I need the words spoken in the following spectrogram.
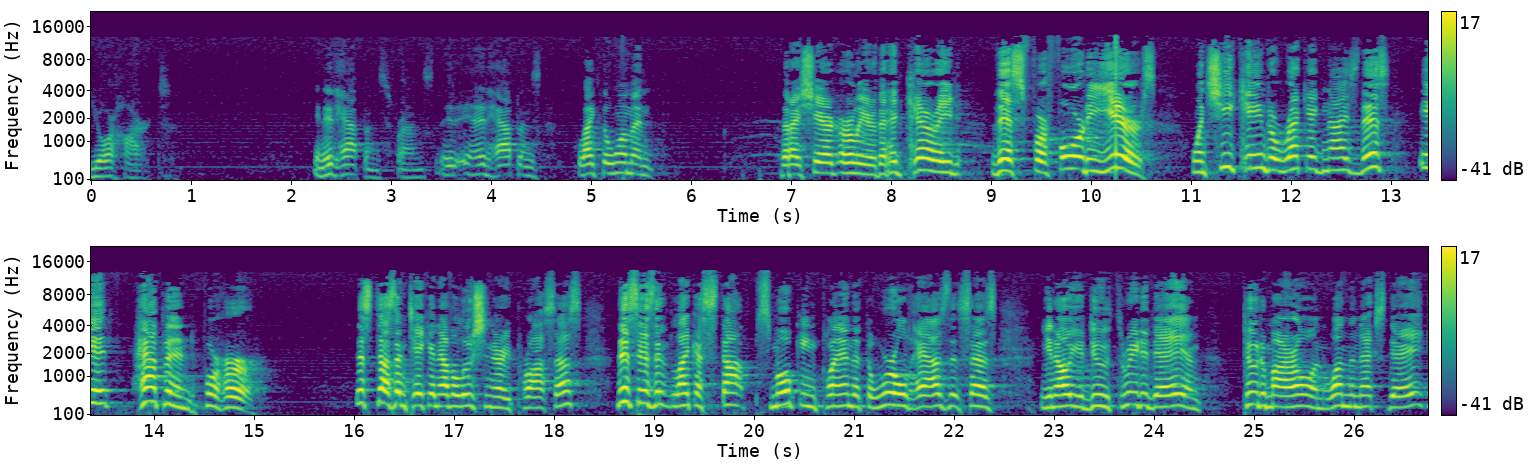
your heart. And it happens, friends. It, it happens like the woman that I shared earlier that had carried this for 40 years. When she came to recognize this, it happened for her. This doesn't take an evolutionary process. This isn't like a stop smoking plan that the world has that says, you know, you do three today and two tomorrow and one the next day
